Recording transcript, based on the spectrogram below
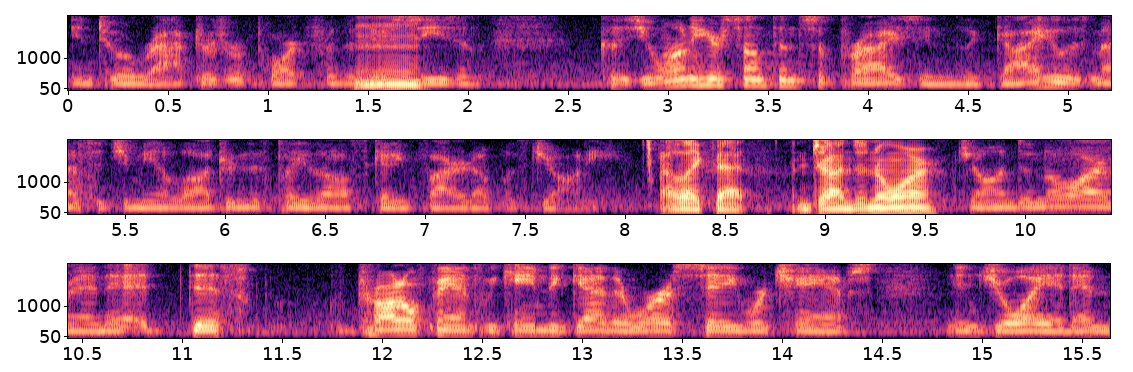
into a Raptors report for the new Mm. season. Because you want to hear something surprising. The guy who was messaging me a lot during this playoffs getting fired up with Johnny. I like that. And John DeNoir. John Denoir, man. It, this Toronto fans, we came together. We're a city. We're champs. Enjoy it, and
